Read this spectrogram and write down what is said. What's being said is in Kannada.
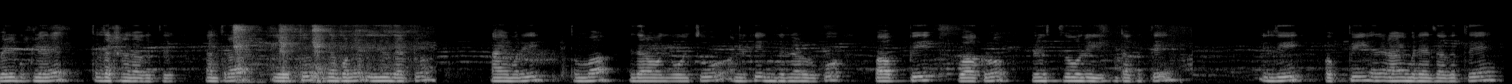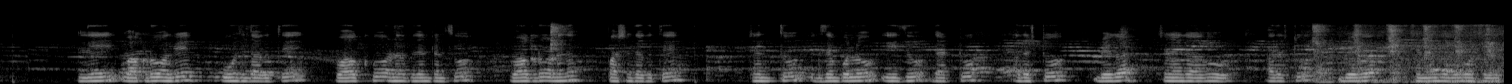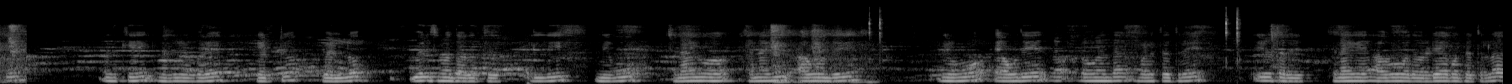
ವೆರಿ ಕ್ವಿಕ್ಲಿ ಅಂದರೆ ತತ್ಕ್ಷಣದಾಗುತ್ತೆ ನಂತರ ಇವತ್ತು ಎಕ್ಸಾಂಪಲ್ ಇದು ದಟ್ಟು. ನಾಯಿ ಮರಿ ತುಂಬ ನಿಧಾನವಾಗಿ ಹೋಯಿತು, ಅಲ್ಲಿಗೆ ಹೇಳಬೇಕು ಪಪ್ಪಿ, ವಾಕ್ಡು ವೆರಿ ಸ್ಲೋಲಿ ಅಂತಾಗುತ್ತೆ ಇಲ್ಲಿ ಪಪ್ಪಿ ಅಂದರೆ ನಾಯಿ ಮರಿ ಅಂತಾಗುತ್ತೆ ಇಲ್ಲಿ ವಾಕ್ಡು ಅಂದರೆ ಹೂ ಅಂತಾಗುತ್ತೆ ವಾಕು ಅನ್ನೋದು ಪ್ರೆಸೆಂಟ್ ಟೆನ್ಸು ವಾಕ್ಡು ಅನ್ನೋದು ಆಗುತ್ತೆ ಟೆಂತು ಎಕ್ಸಾಂಪಲ್ಲು ಈಸು ದಟ್ಟು ಆದಷ್ಟು ಬೇಗ ಚೆನ್ನಾಗಿ ಆಗು ಆದಷ್ಟು ಬೇಗ ಚೆನ್ನಾಗಿ ಆಗು ಅಂತ ಹೇಳಲಿಕ್ಕೆ ಅದಕ್ಕೆ ಹೇಳ್ಬೇಕಾದ್ರೆ ಎಟ್ಟು ವೆಲ್ಲು ವೆಲ್ ಇಲ್ಲಿ ನೀವು ಚೆನ್ನಾಗಿ ಚೆನ್ನಾಗಿ ಆಗುವಂತೆ ನೀವು ಯಾವುದೇ ರೋಗದಿಂದ ಬಳಸಿದ್ರೆ ಹೇಳ್ತಾರೆ, ಚೆನ್ನಾಗಿ ಆಗುವುದು ರೆಡಿ ಆಗುವಂತ ಹೇಳ್ತಾರಲ್ಲ,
